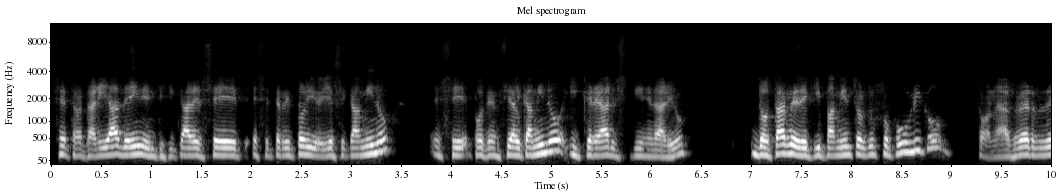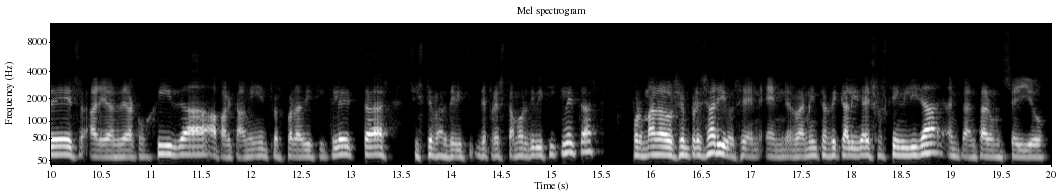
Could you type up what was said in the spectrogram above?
se trataría de identificar ese, ese territorio y ese camino, ese potencial camino y crear ese itinerario, dotarle de equipamientos de uso público zonas verdes, áreas de acogida, aparcamientos para bicicletas, sistemas de, préstamos de bicicletas, formar a los empresarios en, herramientas de calidad y sostenibilidad, implantar un sello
